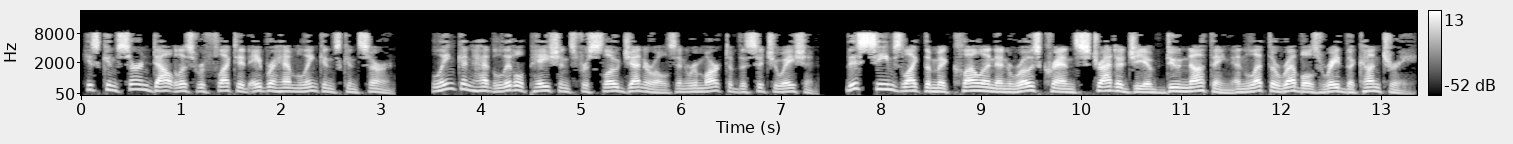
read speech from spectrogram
His concern doubtless reflected Abraham Lincoln's concern. Lincoln had little patience for slow generals and remarked of the situation, "...this seems like the McClellan and Rosecrans strategy of do nothing and let the rebels raid the country."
